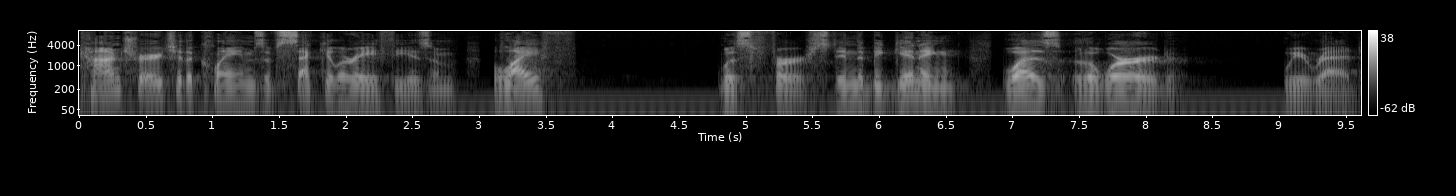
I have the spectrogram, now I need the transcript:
Contrary to the claims of secular atheism, life was first. In the beginning was the Word, we read.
